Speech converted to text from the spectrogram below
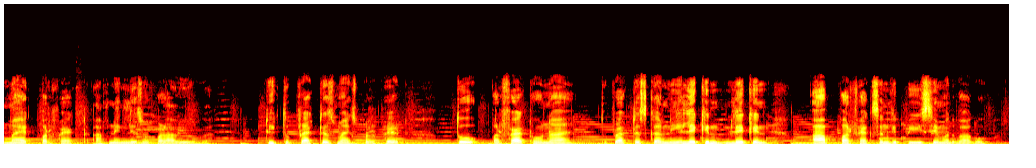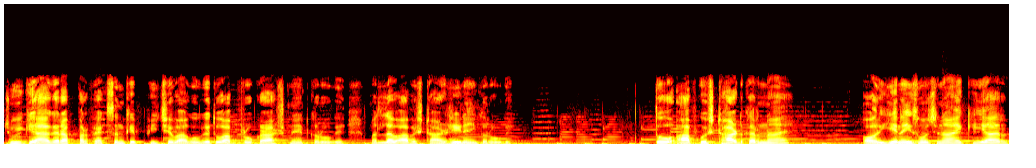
मैक परफेक्ट आपने इंग्लिश में पढ़ा भी होगा। ठीक तो प्रैक्टिस मैक्स परफेक्ट तो परफेक्ट होना है तो प्रैक्टिस करनी है। लेकिन लेकिन आप परफेक्शन के पीछे मत भागो। क्योंकि क्या अगर आप परफेक्शन के पीछे भागोगे तो आप प्रोक्रास्टिनेट करोगे मतलब आप स्टार्ट ही नहीं करोगे। तो आपको स्टार्ट करना है और ये नहीं सोचना है कि यार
